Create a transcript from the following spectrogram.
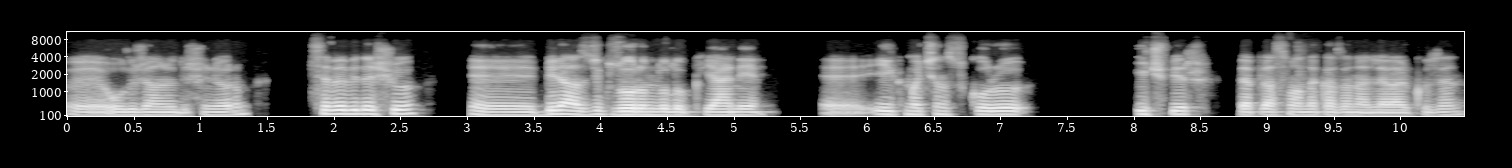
e, olacağını düşünüyorum. Sebebi de şu e, birazcık zorunluluk yani ilk maçın skoru 3-1 deplasmanda kazanan Leverkusen.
